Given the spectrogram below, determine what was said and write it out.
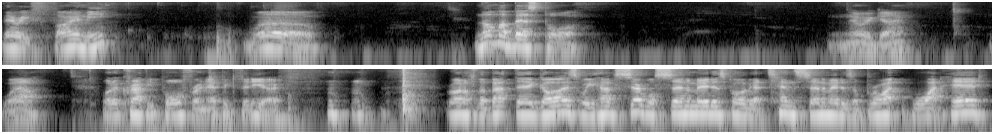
Very foamy. Whoa. Not my best pour. There we go. Wow. What a crappy pour for an epic video. Right off the bat there, guys, we have several centimeters, probably about 10 centimeters of bright white head.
